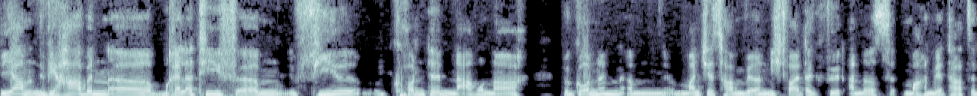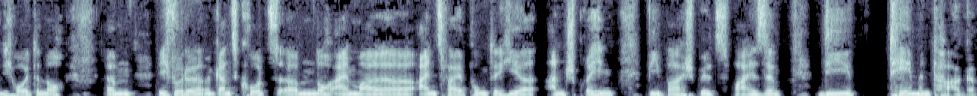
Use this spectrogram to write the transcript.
Ja, wir haben äh, relativ ähm, viel Content nach und nach begonnen. Ähm, manches haben wir nicht weitergeführt, anderes machen wir tatsächlich heute noch. Ähm, ich würde ganz kurz ähm, noch einmal äh, ein, zwei Punkte hier ansprechen, wie beispielsweise die Thementage.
